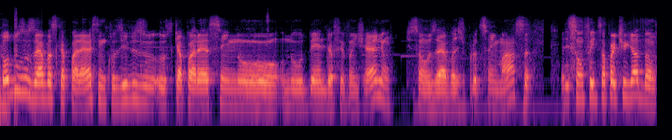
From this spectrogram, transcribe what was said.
todos os Evas que aparecem, inclusive os, os que aparecem no, no The End of Evangelion, que são os Evas de produção em massa, eles são feitos a partir de Adão.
